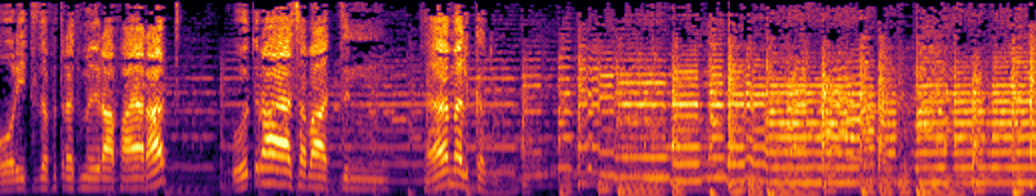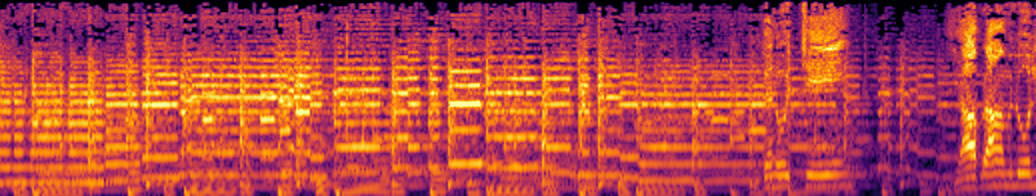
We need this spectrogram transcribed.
ኦሪት ዘፍጥረት ምዕራፍ 24 ቁጥር 27ን ተመልከቱ። ወገኖቼ የአብርሃም ሎሌ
